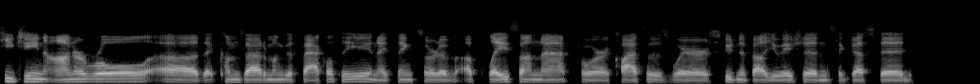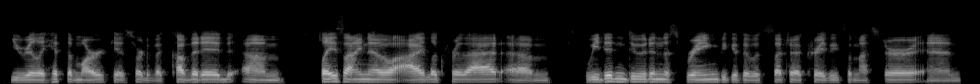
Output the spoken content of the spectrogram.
teaching honor roll uh, that comes out among the faculty. And I think sort of a place on that for classes where student evaluation suggested you really hit the mark is sort of a coveted um, place I know I look for that. Um, we didn't do it in the spring because it was such a crazy semester and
